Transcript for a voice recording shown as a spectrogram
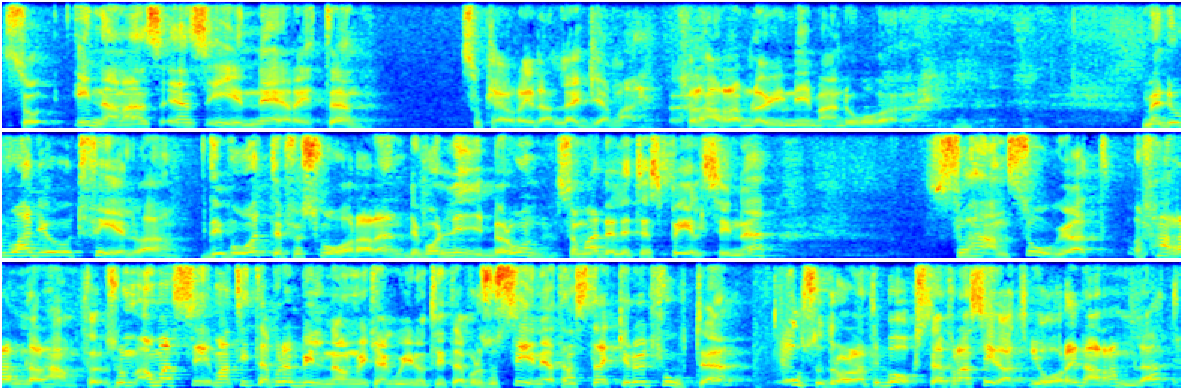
Så innan han ens är i närheten så kan jag redan lägga mig. För han ramlade ju in i mig ändå. Va? Men då hade jag gjort fel. va? Det var inte försvararen, det var liberon som hade lite spelsinne. Så han såg ju att, vad fan ramlar han för? Så om man, ser, man tittar på den bilden, om ni kan gå in och titta på den, så ser ni att han sträcker ut foten och så drar han tillbaks den, för han ser ju att jag har redan ramlat.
